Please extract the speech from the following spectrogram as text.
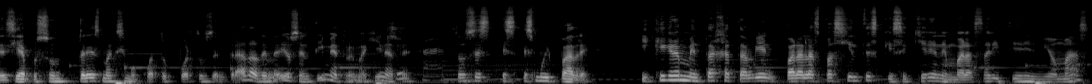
decía, pues son tres, máximo cuatro puertos de entrada de medio centímetro, imagínate. Entonces es, es muy padre. Y qué gran ventaja también para las pacientes que se quieren embarazar y tienen miomas.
